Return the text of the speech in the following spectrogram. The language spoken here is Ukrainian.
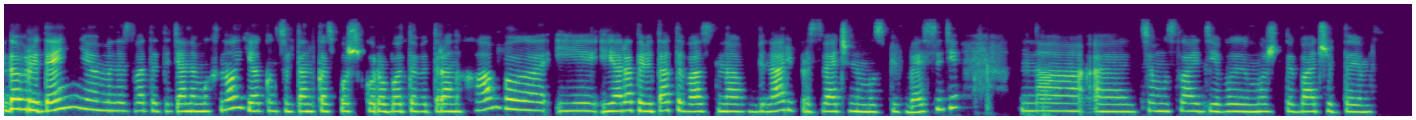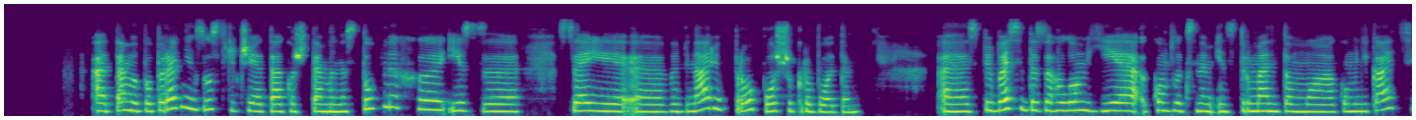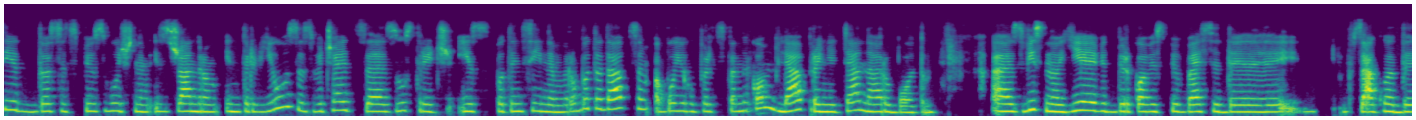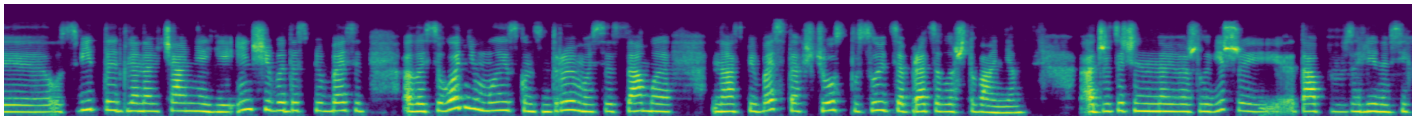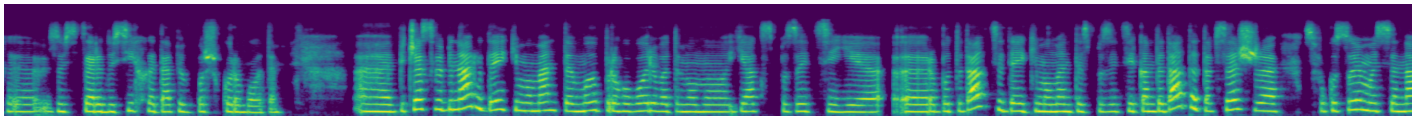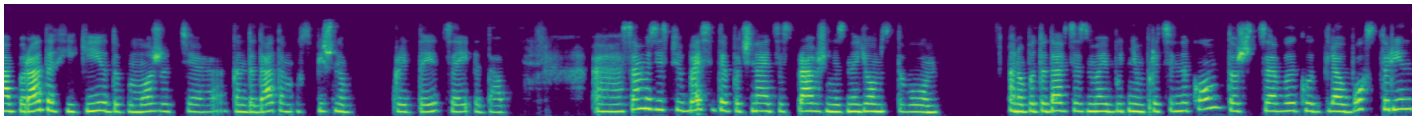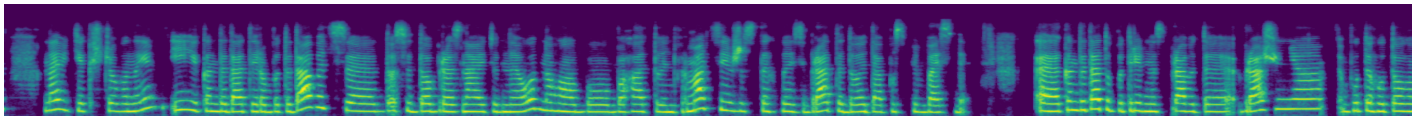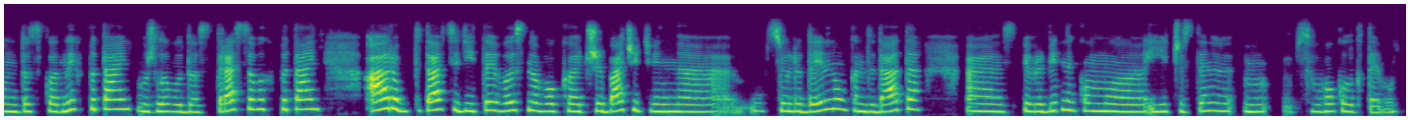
Добрий день, мене звати Тетяна Михно, я консультантка з пошуку роботи Ветеран Хаб, і я рада вітати вас на вебінарі, присвяченому співбесіді. На е, цьому слайді ви можете бачити е, теми попередніх зустрічей, а також теми наступних е, із серії вебінарів про пошук роботи. Е, Співбесіда загалом є комплексним інструментом е, комунікації, досить співзвучним із жанром інтерв'ю. Зазвичай це зустріч із потенційним роботодавцем або його представником для прийняття на роботу. Е, Звісно, є відбіркові співбесіди в заклади освіти для навчання, є інші види співбесід, але сьогодні ми сконцентруємося саме на співбесідах, що стосуються працевлаштування. Адже це чи не найважливіший етап взагалі на всіх е, серед усіх етапів пошуку роботи. Е, Під час вебінару деякі моменти ми проговорюватимемо як з позиції е, роботодавця, деякі моменти з позиції кандидата, та все ж сфокусуємося на порадах, які допоможуть кандидатам успішно пройти цей етап. Саме зі співбесіди починається справжнє знайомство роботодавця з майбутнім працівником, тож це виклик для обох сторін, навіть якщо вони і кандидат, і роботодавець е, досить добре знають одне одного або багато інформації вже встигли зібрати до етапу співбесіди. Е, Кандидату потрібно справити враження, бути готовим до складних питань, можливо, до стресових питань, а роботодавцю дійти висновок, е, чи бачить він е, цю людину, кандидата, співробітником і частиною свого колективу.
